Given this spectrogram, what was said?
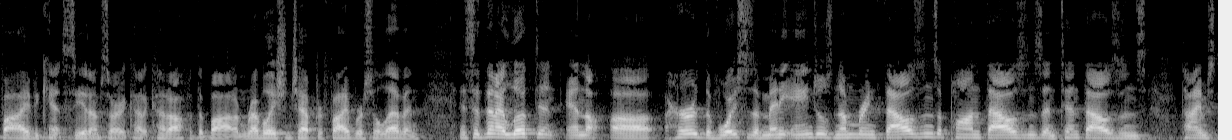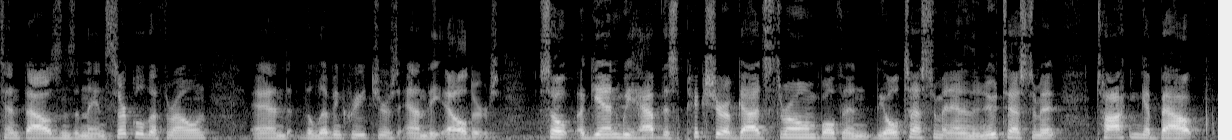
5. You can't see it, I'm sorry, it kind of cut off at the bottom. Revelation chapter 5, verse 11. It said, Then I looked and, and uh, heard the voices of many angels, numbering thousands upon thousands and ten thousands times ten thousands, and they encircled the throne and the living creatures and the elders. So again, we have this picture of God's throne both in the Old Testament and in the New Testament, talking about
